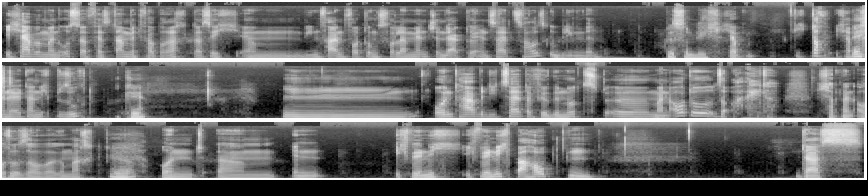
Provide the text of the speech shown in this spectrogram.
Ich habe mein Osterfest damit verbracht, dass ich ähm, wie ein verantwortungsvoller Mensch in der aktuellen Zeit zu Hause geblieben bin. Bist du nicht. Ich habe, ich, doch, ich habe meine Eltern nicht besucht. Okay. Und habe die Zeit dafür genutzt, äh, mein Auto. So, Alter, ich habe mein Auto sauber gemacht. Ja. Und ähm, in, ich will nicht, ich will nicht behaupten, dass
